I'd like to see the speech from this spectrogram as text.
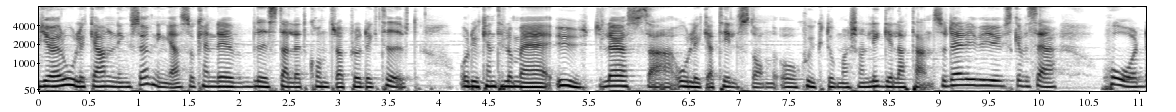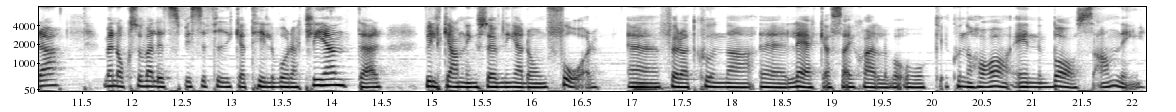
gör olika andningsövningar så kan det bli istället kontraproduktivt. Och du kan till och med utlösa olika tillstånd och sjukdomar som ligger latent. Så där är vi ju, ska vi säga, hårda men också väldigt specifika till våra klienter vilka andningsövningar de får eh, för att kunna eh, läka sig själv och kunna ha en basandning.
